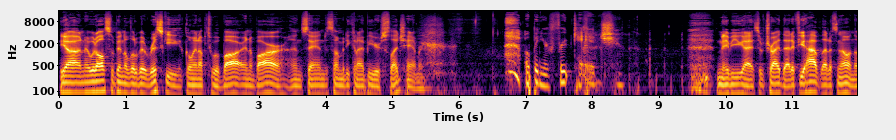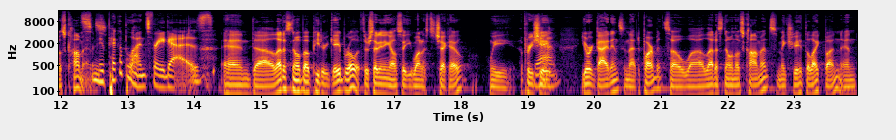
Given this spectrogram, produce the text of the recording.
Yeah, and it would also have been a little bit risky going up to a bar in a bar and saying to somebody, "Can I be your sledgehammer?" Open your fruit cage. Maybe you guys have tried that. If you have, let us know in those comments. Some new pickup lines for you guys. and uh, let us know about Peter Gabriel. If there's anything else that you want us to check out, we appreciate Yeah. your guidance in that department. So uh, let us know in those comments. Make sure you hit the like button. And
